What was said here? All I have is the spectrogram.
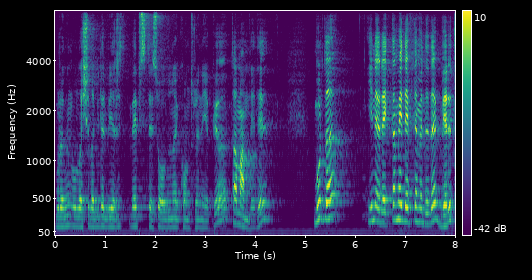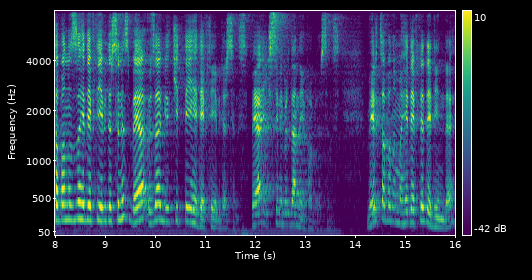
Buranın ulaşılabilir bir web sitesi olduğuna kontrolünü yapıyor. Tamam dedi. Burada yine reklam hedeflemede de veri tabanınızı hedefleyebilirsiniz veya özel bir kitleyi hedefleyebilirsiniz. Veya ikisini birden de yapabilirsiniz. Veri tabanımı hedefle dediğinde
